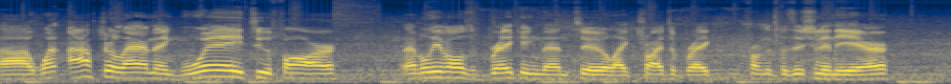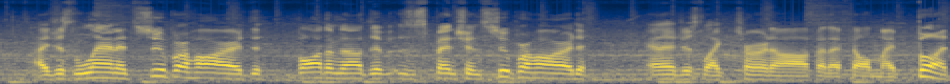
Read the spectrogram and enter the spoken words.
uh, went after landing way too far, and I believe I was braking then to like try to brake from the position in the air. I just landed super hard, bottomed out the suspension super hard, and I just like turned off and I felt my butt.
